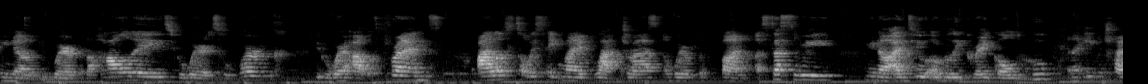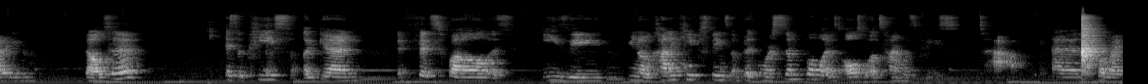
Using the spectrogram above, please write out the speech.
You know, you wear it for the holidays, you can wear it to work, you can wear it out with friends. I love to always take my black dress and wear it with a fun accessory. You know, I do a really great gold hoop and I even try to even belt it. It's a piece, again, it fits well, it's easy, you know, kind of keeps things a bit more simple and it's also a timeless piece to have. And for my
